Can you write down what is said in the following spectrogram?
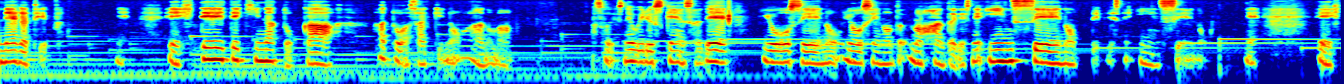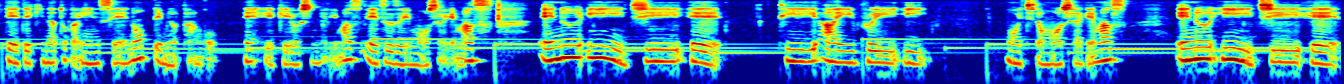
ネガティブ。ねえー、否定的なとか、あとはさっきの、あの、まあ、そうですね、ウイルス検査で、陽性の、陽性のの反対ですね。陰性のっていうですね。陰性の。ねえー、否定的なとか陰性のって意味の単語。ね、形容詞になります。えー、続き申し上げます。nega tive もう一度申し上げます。nega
